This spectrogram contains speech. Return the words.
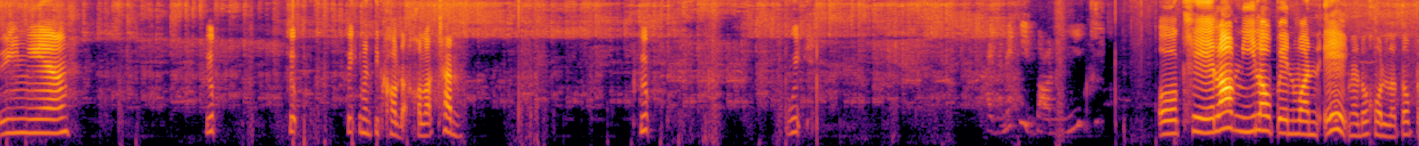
วิ่งเงี้ย เฮ้ยมันติดคอร์คอร์รัปชันฮึบวิไอ้มันไม่ติดตอนนี้โอเค รอบนี้เราเป็นวันเอกนะทุกคนเราต้องไป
